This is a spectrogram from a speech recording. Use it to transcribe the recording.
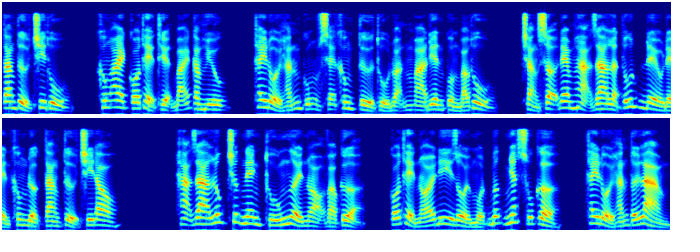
Tăng tử chi thủ, không ai có thể thiện bãi cam hưu, thay đổi hắn cũng sẽ không từ thủ đoạn mà điên cuồng báo thù, chẳng sợ đem hạ ra lật út đều đền không được tang tử chi đau. Hạ ra lúc trước nên thú người nọ vào cửa, có thể nói đi rồi một bước nhất số cờ, thay đổi hắn tới làm,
